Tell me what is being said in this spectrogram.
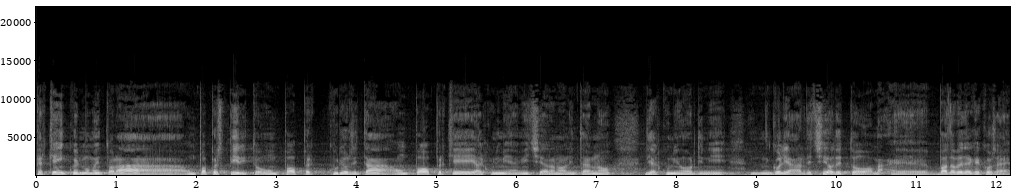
Perché in quel momento là, un po' per spirito, un po' per curiosità, un po' perché alcuni miei amici erano all'interno di alcuni ordini goliardici, ho detto ma eh, vado a vedere che cos'è.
